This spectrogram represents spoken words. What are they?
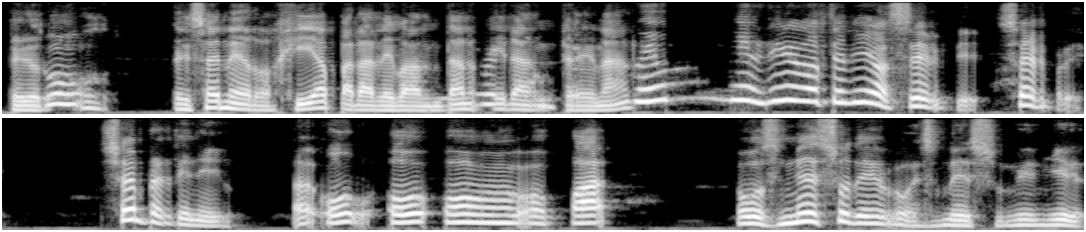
pero esa energía para levantar era entrenar. Yo la tenía siempre, siempre. Siempre he tenido. O, o, o, o, pa, os meses de los meses, mira.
